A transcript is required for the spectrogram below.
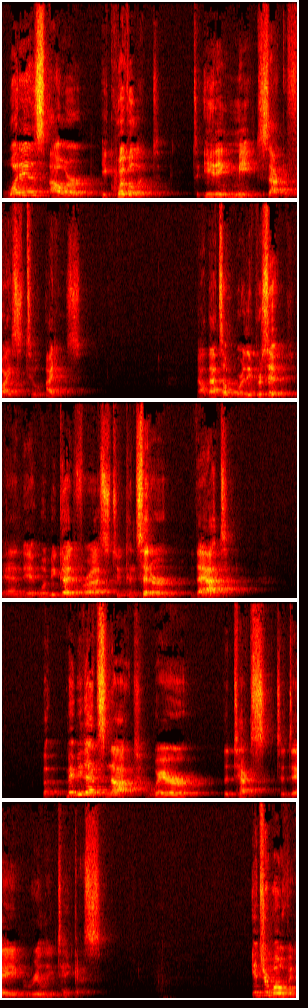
What is our equivalent to eating meat sacrificed to idols? Now, that's a worthy pursuit, and it would be good for us to consider that. But maybe that's not where the texts today really take us. Interwoven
